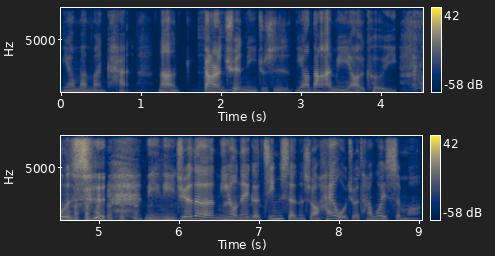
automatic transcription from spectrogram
你要慢慢看。那。当然劝你，就是你要当安眠药也可以，或者是 你你觉得你有那个精神的时候，还有我觉得他为什么？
